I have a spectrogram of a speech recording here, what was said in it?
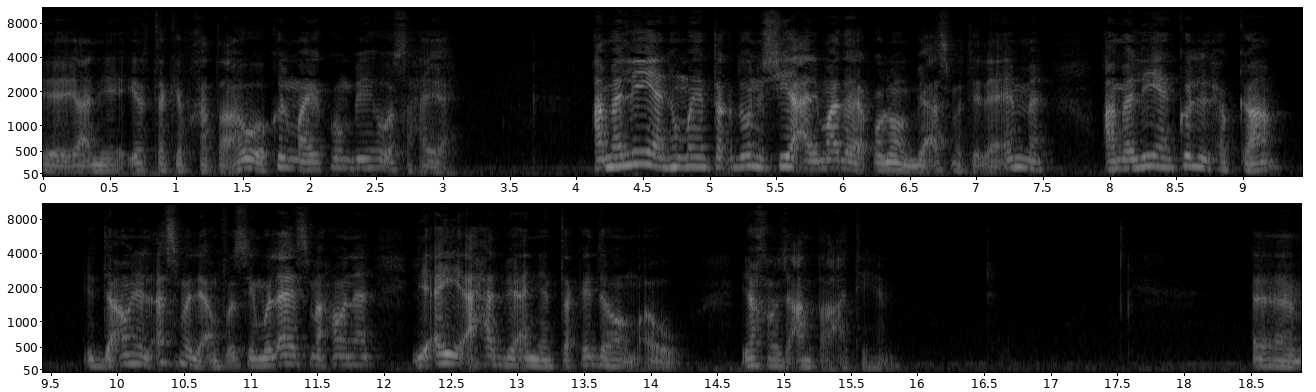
آه، يعني يرتكب خطأ. هو كل ما يقوم به هو صحيح. عمليا هم ينتقدون الشيعة لماذا يقولون بعصمة الأئمة؟ عمليا كل الحكام يدعون العصمة لأنفسهم ولا يسمحون لأي أحد بأن ينتقدهم أو يخرج عن طاعتهم.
